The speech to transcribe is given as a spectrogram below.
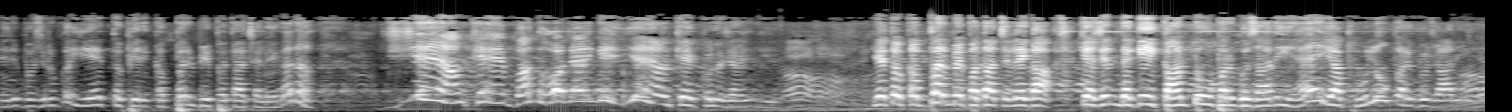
मेरे बुज़ुर्ग को ये तो फिर कब्र भी पता चलेगा ना। ये आँखें बंद हो जाएँगी ये आँखें खुल जाएँगी। ये तो कब्बर में पता चलेगा कि ज़िंदगी कांटों पर गुजारी है या फूलों पर गुजारी है।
